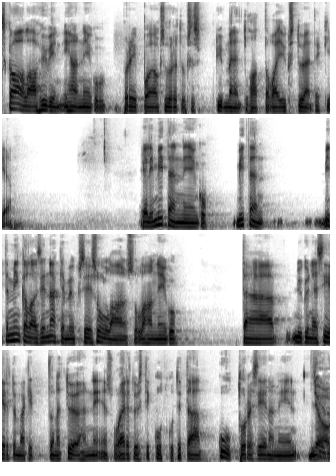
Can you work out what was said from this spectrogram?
skaalaa hyvin ihan niin kuin riippuen, onko yrityksessä 10 000 vai yksi työntekijä. Eli miten, niin kuin, miten, miten, minkälaisia näkemyksiä sulla on? Sullahan niin kuin, tämä nykyinen siirtymäkin tuonne työhön, niin sinua erityisesti kutkutti tämä kulttuuri siinä, niin Joo,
